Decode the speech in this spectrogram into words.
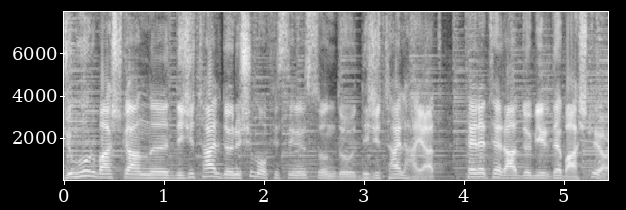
Cumhurbaşkanlığı Dijital Dönüşüm Ofisi'nin sunduğu Dijital Hayat, TRT Radyo 1'de başlıyor.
